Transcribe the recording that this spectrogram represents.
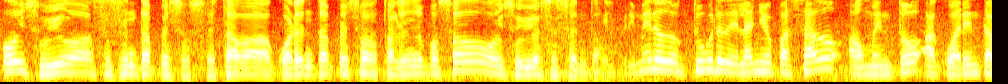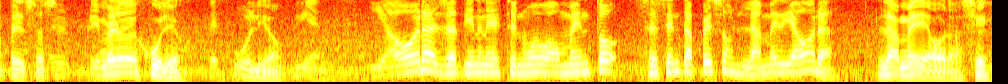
hoy subió a 60 pesos. Estaba a 40 pesos hasta el año pasado, hoy subió a 60. El primero de octubre del año pasado aumentó a 40 pesos. El primero de julio. De julio, bien. Y ahora ya tienen este nuevo aumento, 60 pesos la media hora. La media hora, sí.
